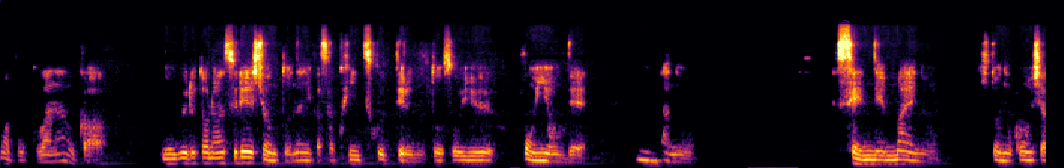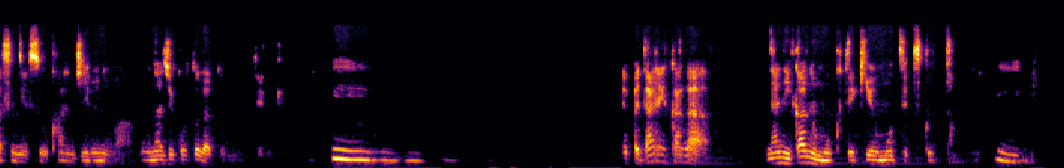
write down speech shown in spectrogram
まあ、僕はなんか Google トランスレーションと何か作品作ってるのとそういう本読んで、うん、あの1000年前の人のコンシャスネスを感じるのは同じことだと思ってるけど、ね、うん、やっぱり誰かが何かの目的を持って作ったもの、うん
